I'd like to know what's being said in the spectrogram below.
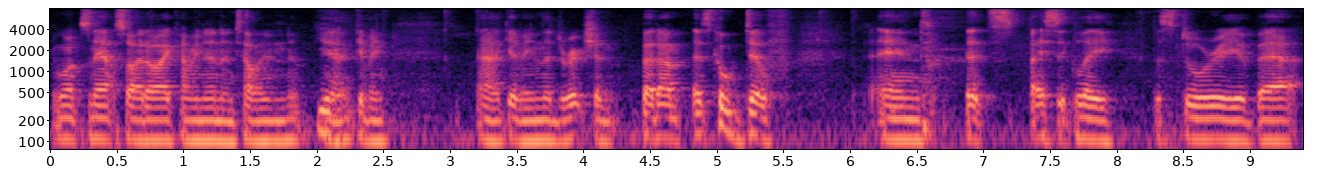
he wants an outside eye coming in and telling him you Yeah. know, giving uh, giving the direction but um it's called DILF and it's basically the story about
